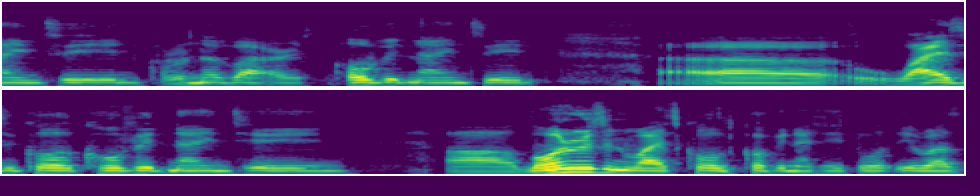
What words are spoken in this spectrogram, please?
nineteen, coronavirus, COVID nineteen. Uh, why is it called COVID nineteen? Uh, the reason why it's called COVID nineteen it was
